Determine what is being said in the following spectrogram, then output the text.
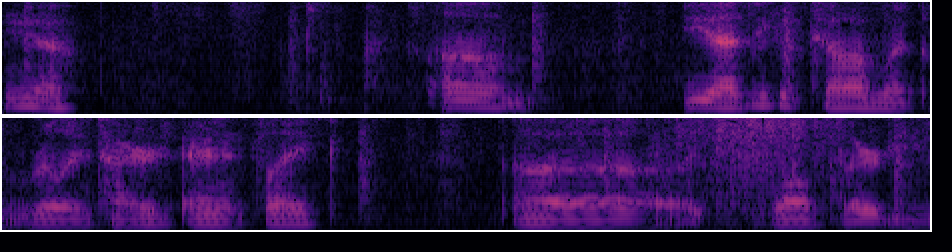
yeah. Um, yeah, as you can tell, I'm like really tired, and it's like, uh, like 12.30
